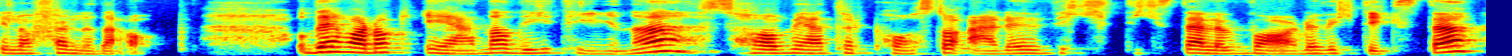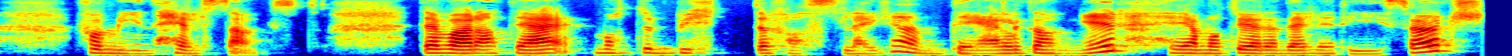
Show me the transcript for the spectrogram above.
til å følge deg opp. Og det var nok en av de tingene som jeg tør påstå er det viktigste, eller var det viktigste, for min helseangst. Det var at jeg måtte bytte fastlege en del ganger. Jeg måtte gjøre en del research.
